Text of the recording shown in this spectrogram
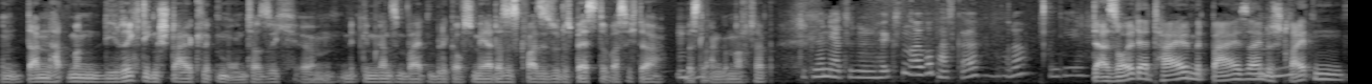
Und dann hat man die richtigen Steilklippen unter sich ähm, mit dem ganzen weiten Blick aufs Meer. Das ist quasi so das Beste, was ich da mhm. bislang gemacht habe. Die gehören ja zu den höchsten Europas, gell? oder? Da soll der Teil mit bei sein. Mhm. Das streiten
